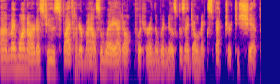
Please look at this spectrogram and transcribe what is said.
Uh, my one artist who's 500 miles away, I don't put her in the windows because I don't expect her to ship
